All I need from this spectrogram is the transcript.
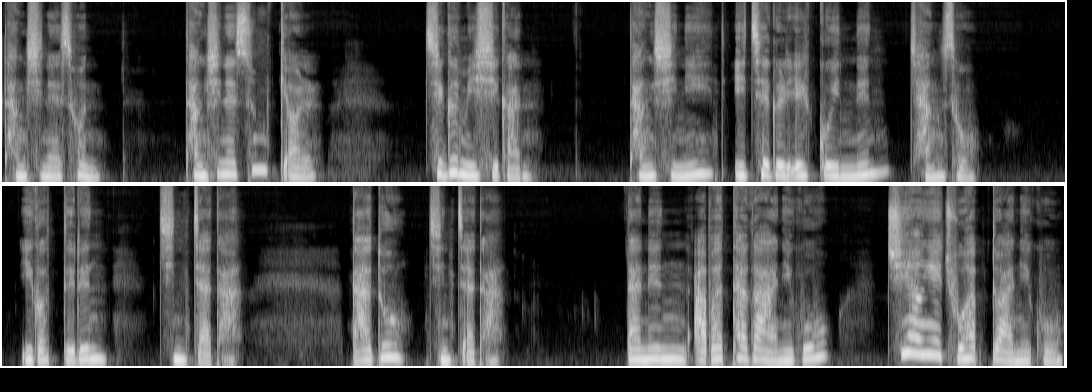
당신의 손, 당신의 숨결, 지금 이 시간, 당신이 이 책을 읽고 있는 장소, 이것들은 진짜다. 나도 진짜다. 나는 아바타가 아니고 취향의 조합도 아니고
